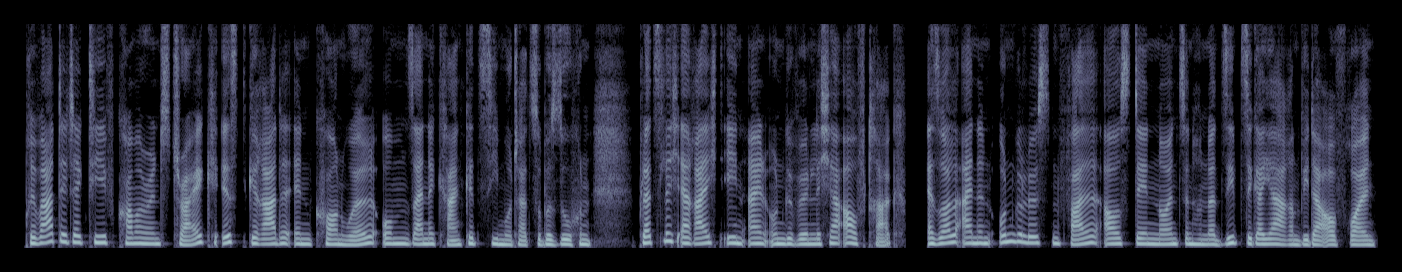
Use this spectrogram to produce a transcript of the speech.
Privatdetektiv Cormoran Strike ist gerade in Cornwall, um seine kranke Ziehmutter zu besuchen. Plötzlich erreicht ihn ein ungewöhnlicher Auftrag. Er soll einen ungelösten Fall aus den 1970er Jahren wieder aufrollen.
